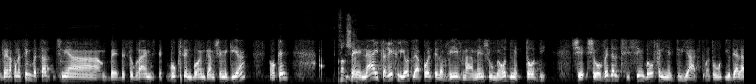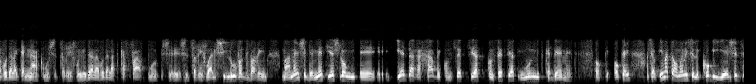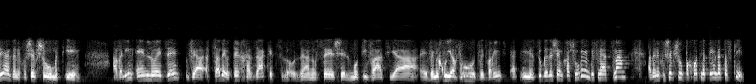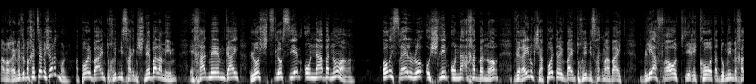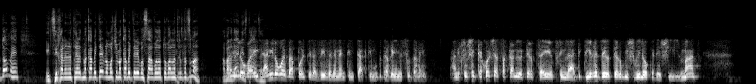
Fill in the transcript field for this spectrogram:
ואנחנו נשים בצד שנייה ב- בסוגריים את בוקסנבוים גם שמגיע, אוקיי? כבר שם. בעיניי צריך להיות להפועל תל אביב מאמן שהוא מאוד מתודי, ש, שעובד על בסיסים באופן מדויק, זאת אומרת הוא יודע לעבוד על הגנה כמו שצריך, והוא יודע לעבוד על התקפה כמו ש, שצריך, ועל שילוב הדברים. מאמן שבאמת יש לו אה, ידע רחב וקונספציית אימון מתקדמת. אוקיי, אוקיי? עכשיו, אם אתה אומר לי שלקובי יש את זה, אז אני חושב שהוא מתאים. אבל אם אין לו את זה, והצד היותר חזק אצלו זה הנושא של מוטיבציה אה, ומחויבות ודברים מסוג הזה שהם חשובים בפני עצמם, אז אני חושב שהוא פחות מתאים לתפקיד. אבל ראינו את זה בחצי הראשון אתמול. הפועל בא עם תוכנית משחק עם שני בלמים, אחד מהם, גיא, לא, לא סיים עונה בנוער. אור ישראל לא השלים עונה אחת בנוער, וראינו כשהפועל תל אביב בא עם תוכנית משחק מהבית, בלי הפרעות, יריקות, אדומים וכדומה, הצליחה לנטרל את מכבי תל אביב, למרות שמכבי תל אביב עושה עבודה טובה לנטרל את עצמה. אבל עדיין לא עשתה את זה. אני לא רואה בהפועל תל אביב אלמנטים טקטיים מוגדרים, מסודרים. אני חושב שככל שהשחקן הוא יותר צעיר, צריכים להגדיר את זה יותר בשבילו כדי שילמד.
